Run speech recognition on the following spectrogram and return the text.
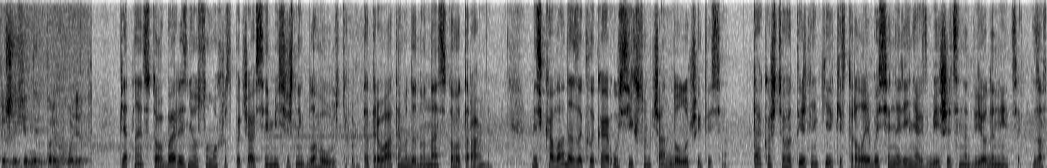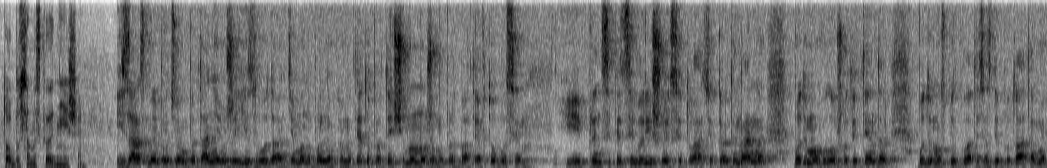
пішохідних переходів. 15 березня у Сумах розпочався місячник благоустрою та триватиме до 12 травня. Міська влада закликає усіх сумчан долучитися. Також цього тижня кількість тролейбусів на рівнях збільшиться на дві одиниці, з автобусами складніше. І зараз ми працюємо питання, вже є згода антимонопольного комітету про те, що ми можемо придбати автобуси. І, в принципі, це вирішує ситуацію кардинально. Будемо оголошувати тендер, будемо спілкуватися з депутатами.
